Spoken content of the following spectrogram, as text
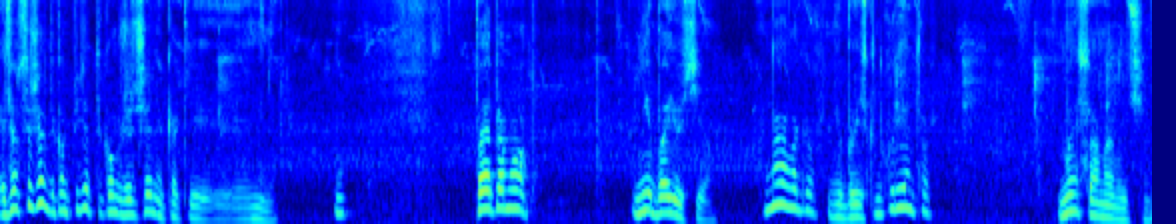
Если он совершенствует, так он придет к такому же решению, как и у меня. Поэтому не боюсь я аналогов, не боюсь конкурентов. Мы самые лучшие.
